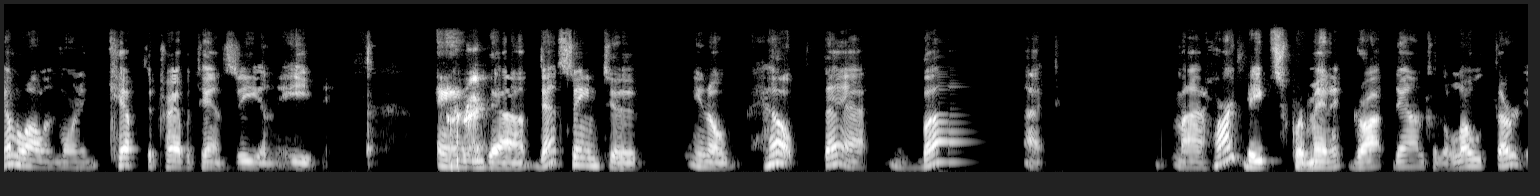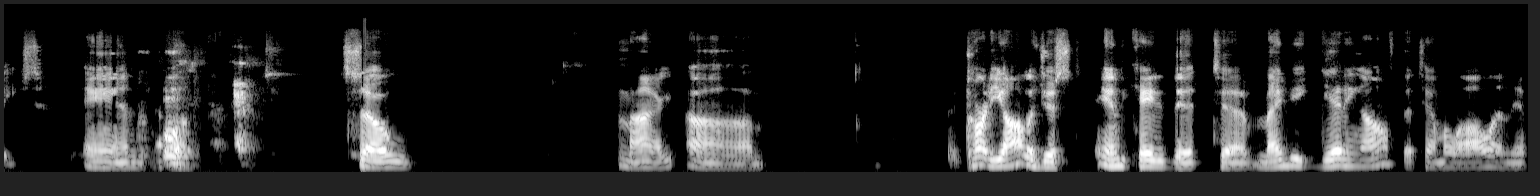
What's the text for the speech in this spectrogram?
Timolol in the morning, kept the Travatan Z in the evening. And uh, that seemed to, you know, help that. But my heartbeats per minute dropped down to the low 30s. And uh, so my um, cardiologist indicated that uh, maybe getting off the Timolol and if,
